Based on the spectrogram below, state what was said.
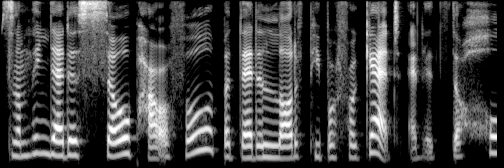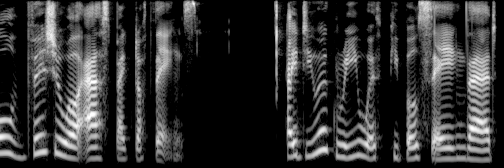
something that is so powerful, but that a lot of people forget. And it's the whole visual aspect of things. I do agree with people saying that,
